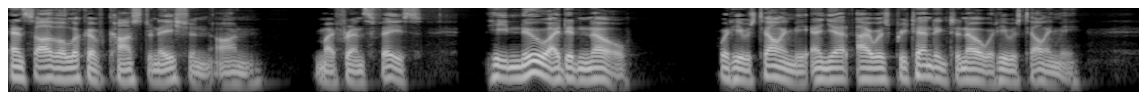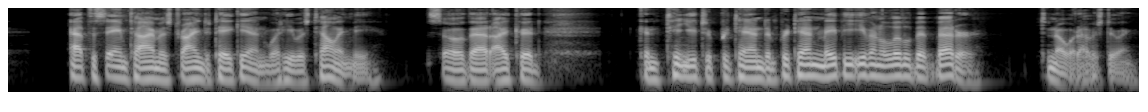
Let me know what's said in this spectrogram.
and saw the look of consternation on my friend's face, he knew I didn't know what he was telling me, and yet I was pretending to know what he was telling me at the same time as trying to take in what he was telling me so that I could continue to pretend and pretend maybe even a little bit better to know what I was doing.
